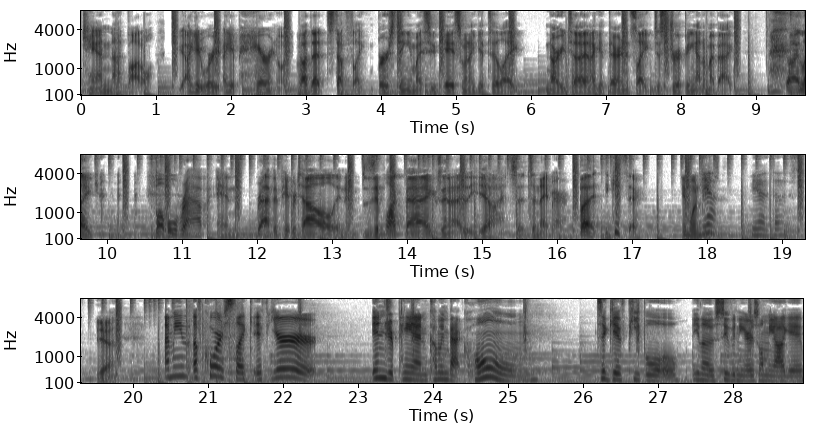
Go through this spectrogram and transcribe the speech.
Can, not bottle. I get worried. I get paranoid about that stuff like bursting in my suitcase when I get to like Narita and I get there and it's like just dripping out of my bag. So I like bubble wrap and wrap in paper towel and in Ziploc bags. And I, yeah, it's, it's a nightmare. But it gets there in one piece. Yeah, yeah, it does. Yeah. I mean, of course, like if you're in Japan coming back home to give people, you know, souvenirs omiyage,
